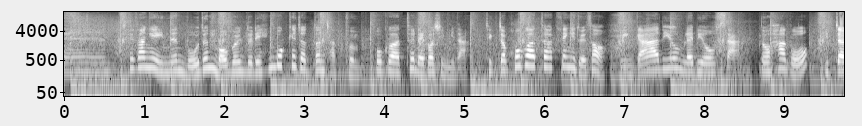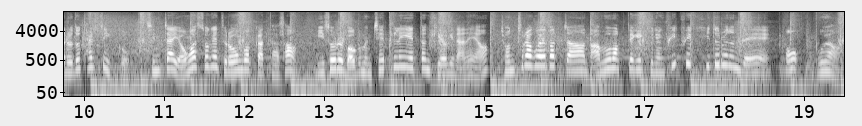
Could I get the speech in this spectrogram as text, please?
단 세상에 있는 모든 머글들이 행복해졌던 작품 호그와트 레거시입니다. 직접 호그와트 학생이 돼서 윙가디움 레비오사 또 하고 빗자루도 탈 수 있고 진짜 영화 속에 들어온 것 같아서 미소를 머금은 채 플레이했던 기억이 나네요. 전투라고 해봤자 나무 막대기 그냥 휙휙 휘두르는데 어 뭐야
